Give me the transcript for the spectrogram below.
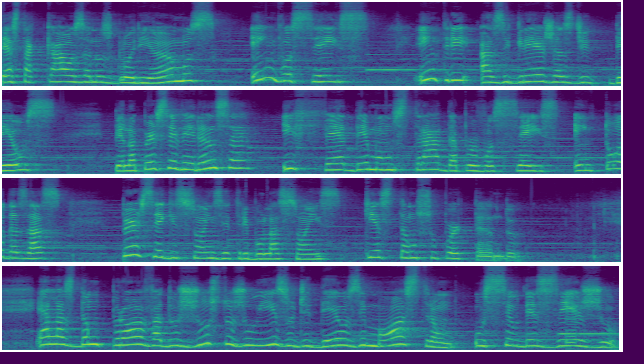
esta causa nos gloriamos em vocês entre as igrejas de Deus pela perseverança e fé demonstrada por vocês em todas as perseguições e tribulações que estão suportando. Elas dão prova do justo juízo de Deus e mostram o seu desejo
